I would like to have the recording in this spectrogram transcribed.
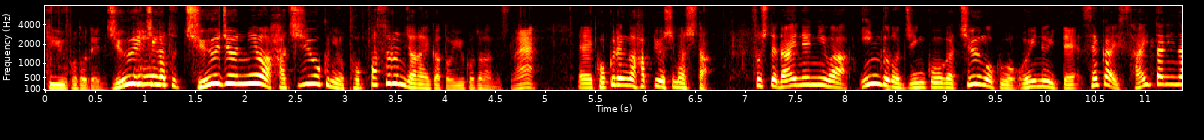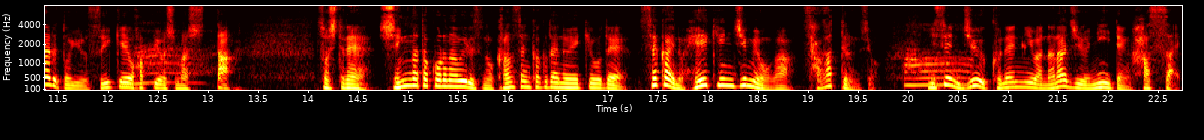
ていうことで11月中旬には80億人を突破するんじゃないかということなんですね、えー、国連が発表しました。そして来年にはインドの人口が中国を追い抜いて世界最多になるという推計を発表しました。そしてね新型コロナウイルスの感染拡大の影響で世界の平均寿命が下がってるんですよ。2019年には72.8歳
